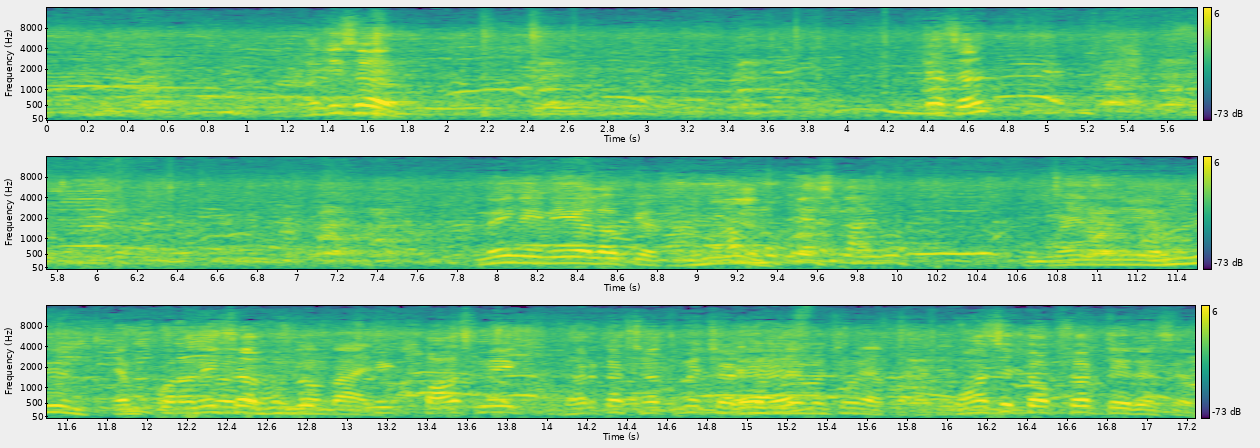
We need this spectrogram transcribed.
हाँ जी सर क्या सर नहीं नहीं नहीं अलाउ किया सर नहीं सर हम लोग एक पास में एक घर का छत में चढ़े हैं। वहाँ से टॉप शॉट दे रहे हैं सर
